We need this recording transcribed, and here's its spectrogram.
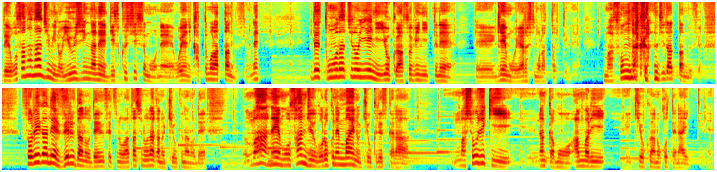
で幼なじみの友人がねディスクシステムをね親に買ってもらったんですよね。で友達の家によく遊びに行ってね、えー、ゲームをやらせてもらったっていうねまあそんな感じだったんですよ。それがね「ゼルダの伝説」の私の中の記憶なのでまあねもう3 5 6年前の記憶ですからまあ正直なんかもうあんまり記憶が残ってないっていうね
